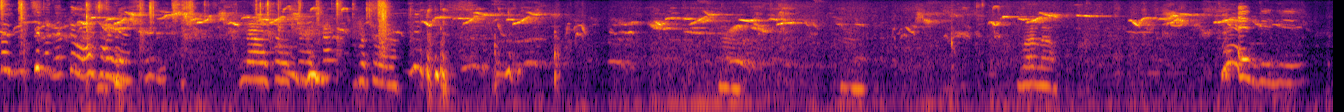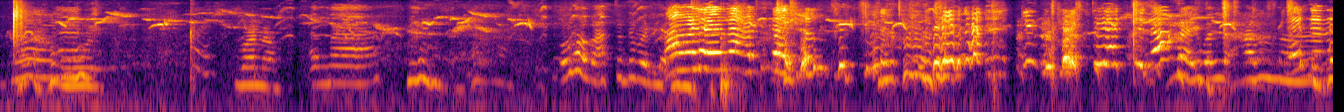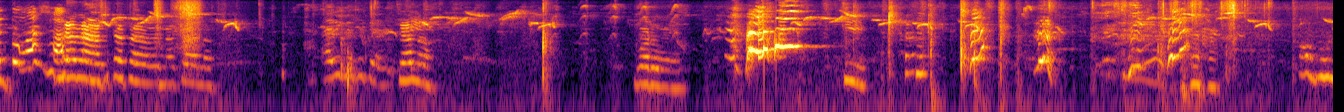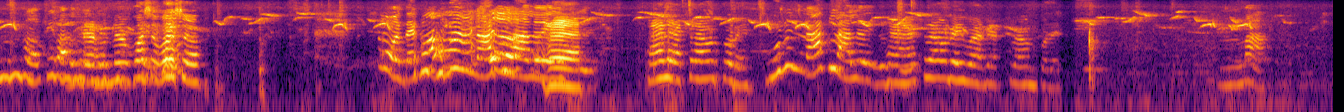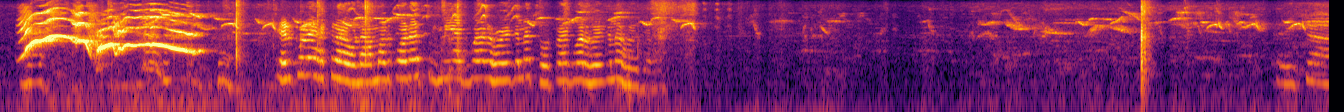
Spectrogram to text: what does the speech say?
বলো হুম হুম বলো দিদি ভুল বলো মা ও বাবা বাচ্চাদের বলল না না, আটকাতে হবে না চলো আরে কিছু করে চলো কি? বসো বসো। দেখো নাক লাল হয়ে হ্যাঁ। গেছে। এক রাউন্ড করে। বুনুর নাক লাল হয়ে গেছে। হ্যাঁ এক রাউন্ড এইবার এক রাউন্ড করে। মা। এরপরে এক রাউন্ড। আমার পরে তুমি একবার হয়ে গেলে ছোট একবার হয়ে গেলে হয়ে যাবে এইটা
